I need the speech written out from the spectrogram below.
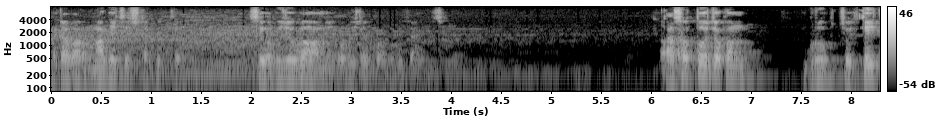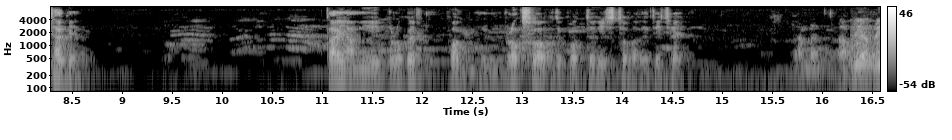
মেটাবার ওনাকেই চেষ্টা করতে হবে। সেই অভিযোগও আমি অভিষেক বাবুকে জানিয়েছিলাম। তা সত্ত্বেও যখন গ্রুপ চলতেই থাকে তাই আমি এই ব্লকের ব্লক সভাপতি পদ থেকে ইস্তফা দিতে চাই। আপনি আপনি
